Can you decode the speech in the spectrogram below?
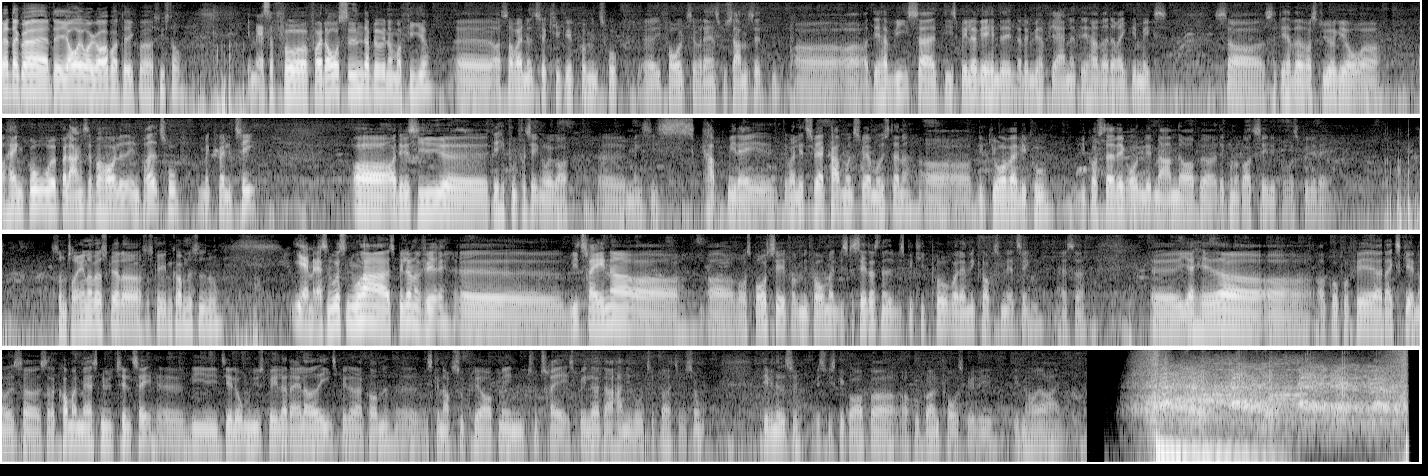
Hvad der gør, at øh, i år I rykker op, og det ikke var sidste år? Jamen altså, for, for et år siden, der blev vi nummer 4, øh, og så var jeg nødt til at kigge lidt på min trup øh, i forhold til, hvordan jeg skulle sammensætte den. Og, og, og det har vist sig, at de spillere, vi har hentet ind, og dem, vi har fjernet, det har været det rigtige mix. Så, så det har været vores styrke i år, at, at have en god øh, balance på holdet, en bred trup med kvalitet, og, og det vil sige, øh, det er helt fuldt fortjent at rykke op. Øh, man kan sige, kampen i dag, det var en lidt svær kamp mod en svær modstander, og, og vi gjorde, hvad vi kunne. Vi går stadigvæk rundt lidt med armene oppe, og det kunne man godt se lidt på vores spil i dag. Som træner, hvad skal der så ske i den kommende tid nu? Ja, men altså nu, nu har spillerne ferie. Øh, vi træner, og, og vores sportschef og min formand, vi skal sætte os ned, vi skal kigge på, hvordan vi kan optimere tingene. Altså, Øh, jeg hader at, at, at gå på ferie, og der ikke sker noget, så, så der kommer en masse nye tiltag. Øh, vi er i dialog med nye spillere. Der er allerede en spiller, der er kommet. Øh, vi skal nok supplere op med en to-tre spillere, der har niveau til første division. Det er vi nødt til, hvis vi skal gå op og, og kunne gøre en forskel i, i den højere række.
